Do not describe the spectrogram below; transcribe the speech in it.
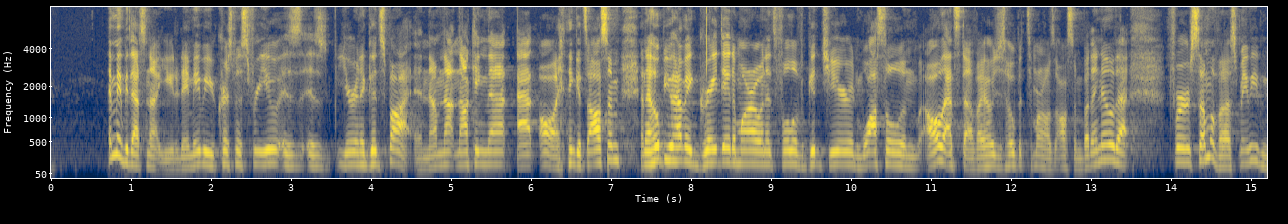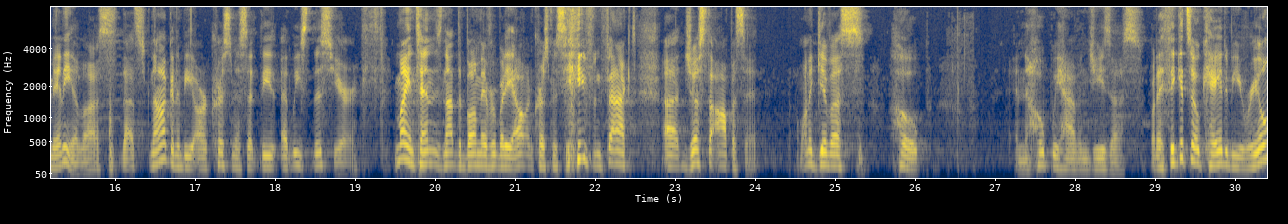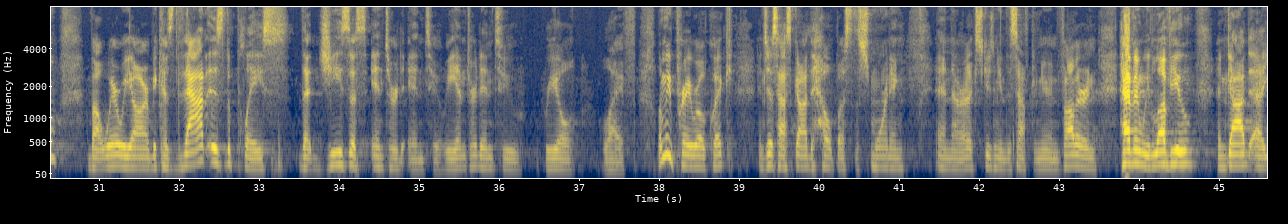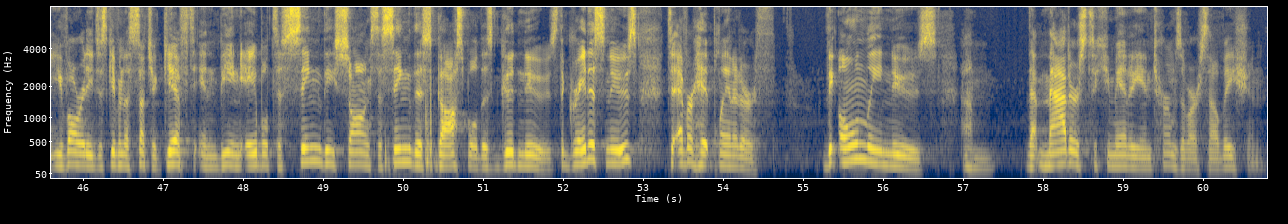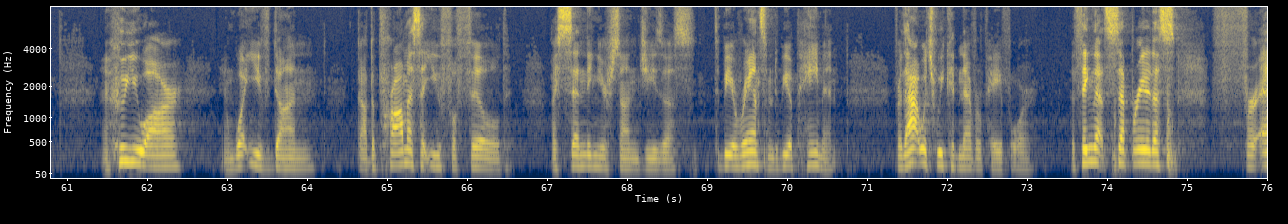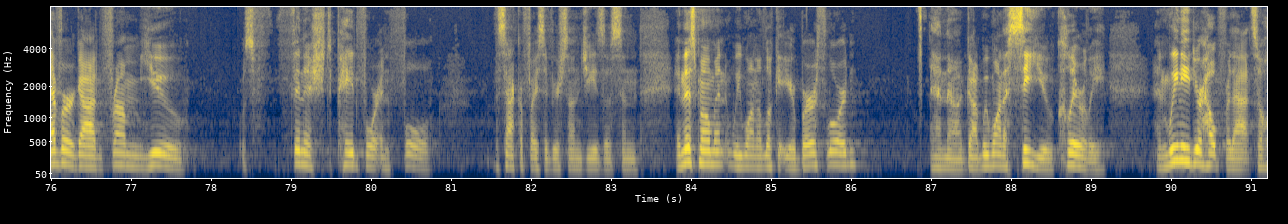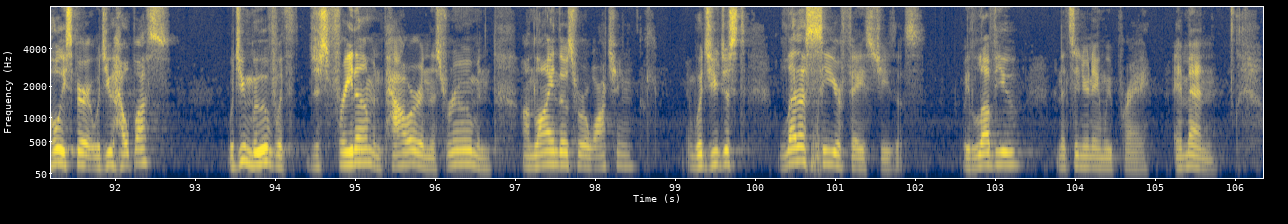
And maybe that's not you today. Maybe your Christmas for you is, is you're in a good spot. And I'm not knocking that at all. I think it's awesome. And I hope you have a great day tomorrow and it's full of good cheer and wassail and all that stuff. I just hope it tomorrow is awesome. But I know that for some of us, maybe many of us, that's not going to be our Christmas at, the, at least this year. My intent is not to bum everybody out on Christmas Eve. In fact, uh, just the opposite. I want to give us hope and the hope we have in Jesus. But I think it's okay to be real about where we are because that is the place that Jesus entered into. He entered into real life. Let me pray real quick and just ask God to help us this morning and or excuse me this afternoon. Father in heaven, we love you and God, uh, you've already just given us such a gift in being able to sing these songs, to sing this gospel, this good news, the greatest news to ever hit planet Earth. The only news um, that matters to humanity in terms of our salvation and who you are and what you've done. God, the promise that you fulfilled by sending your son, Jesus, to be a ransom, to be a payment for that which we could never pay for. The thing that separated us forever, God, from you was finished, paid for in full the sacrifice of your son Jesus. And in this moment, we want to look at your birth, Lord. And uh, God, we want to see you clearly. And we need your help for that. So, Holy Spirit, would you help us? Would you move with just freedom and power in this room and online, those who are watching? And would you just let us see your face, Jesus? We love you, and it's in your name we pray. Amen.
